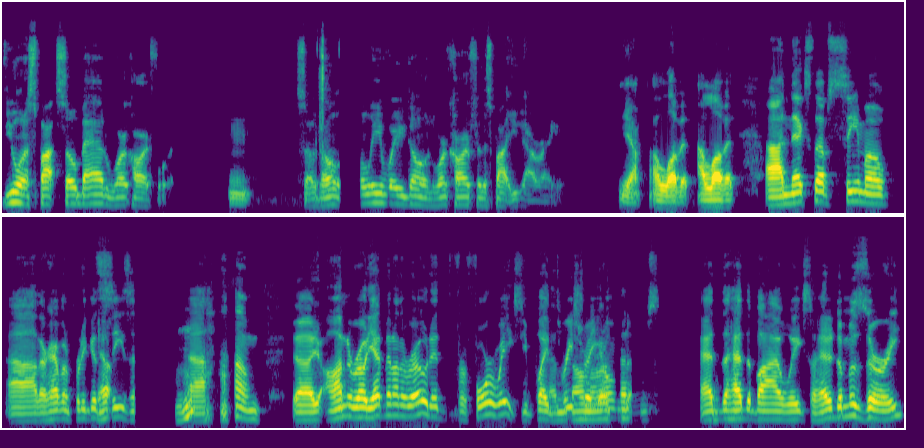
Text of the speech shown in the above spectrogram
if you want a spot so bad, work hard for it. Mm. So don't, don't leave where you're going. Work hard for the spot you got right here. Yeah, I love it. I love it. Uh, next up, SEMO. Uh, they're having a pretty good yep. season. Mm-hmm. Um, uh, on the road, you haven't been on the road for four weeks. You played three straight home games. Had the had the bye week, so headed to Missouri.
